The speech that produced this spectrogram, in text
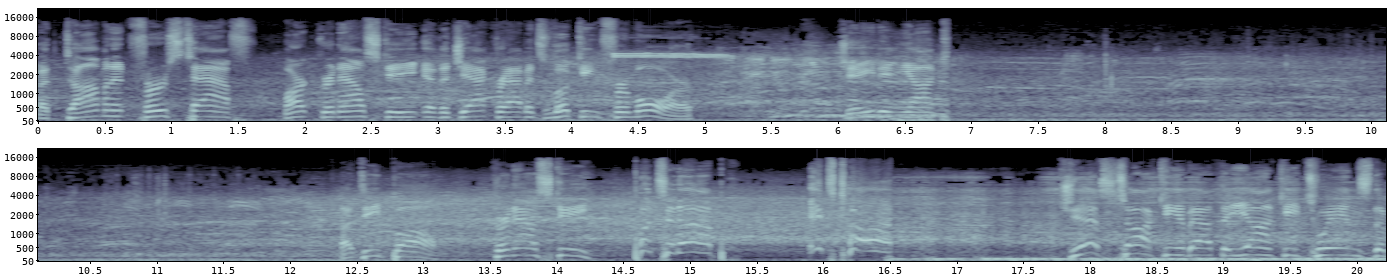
A dominant first half. Mark Gronowski and the Jackrabbits looking for more. Jadon Janke. A deep ball. Gronowski puts it up. It's caught. Just talking about the Janke twins, the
